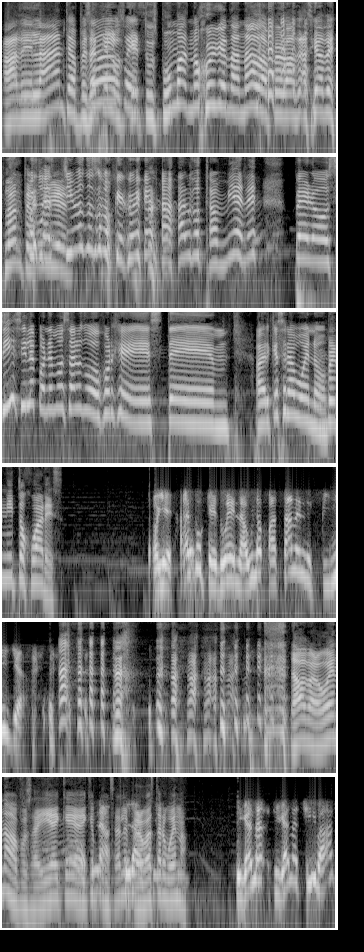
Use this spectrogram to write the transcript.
Adelante, a pesar que los que pues. tus Pumas no jueguen a nada, pero hacia adelante. Pues las Chivas no es como que jueguen a algo también, ¿eh? Pero sí, sí le ponemos algo, Jorge. Este, a ver qué será bueno. Un Benito Juárez. Oye, algo que duela, una patada en la espinilla. no, pero bueno, pues ahí hay que, hay que pensarle, pero va a estar bueno. Si gana, si gana Chivas,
